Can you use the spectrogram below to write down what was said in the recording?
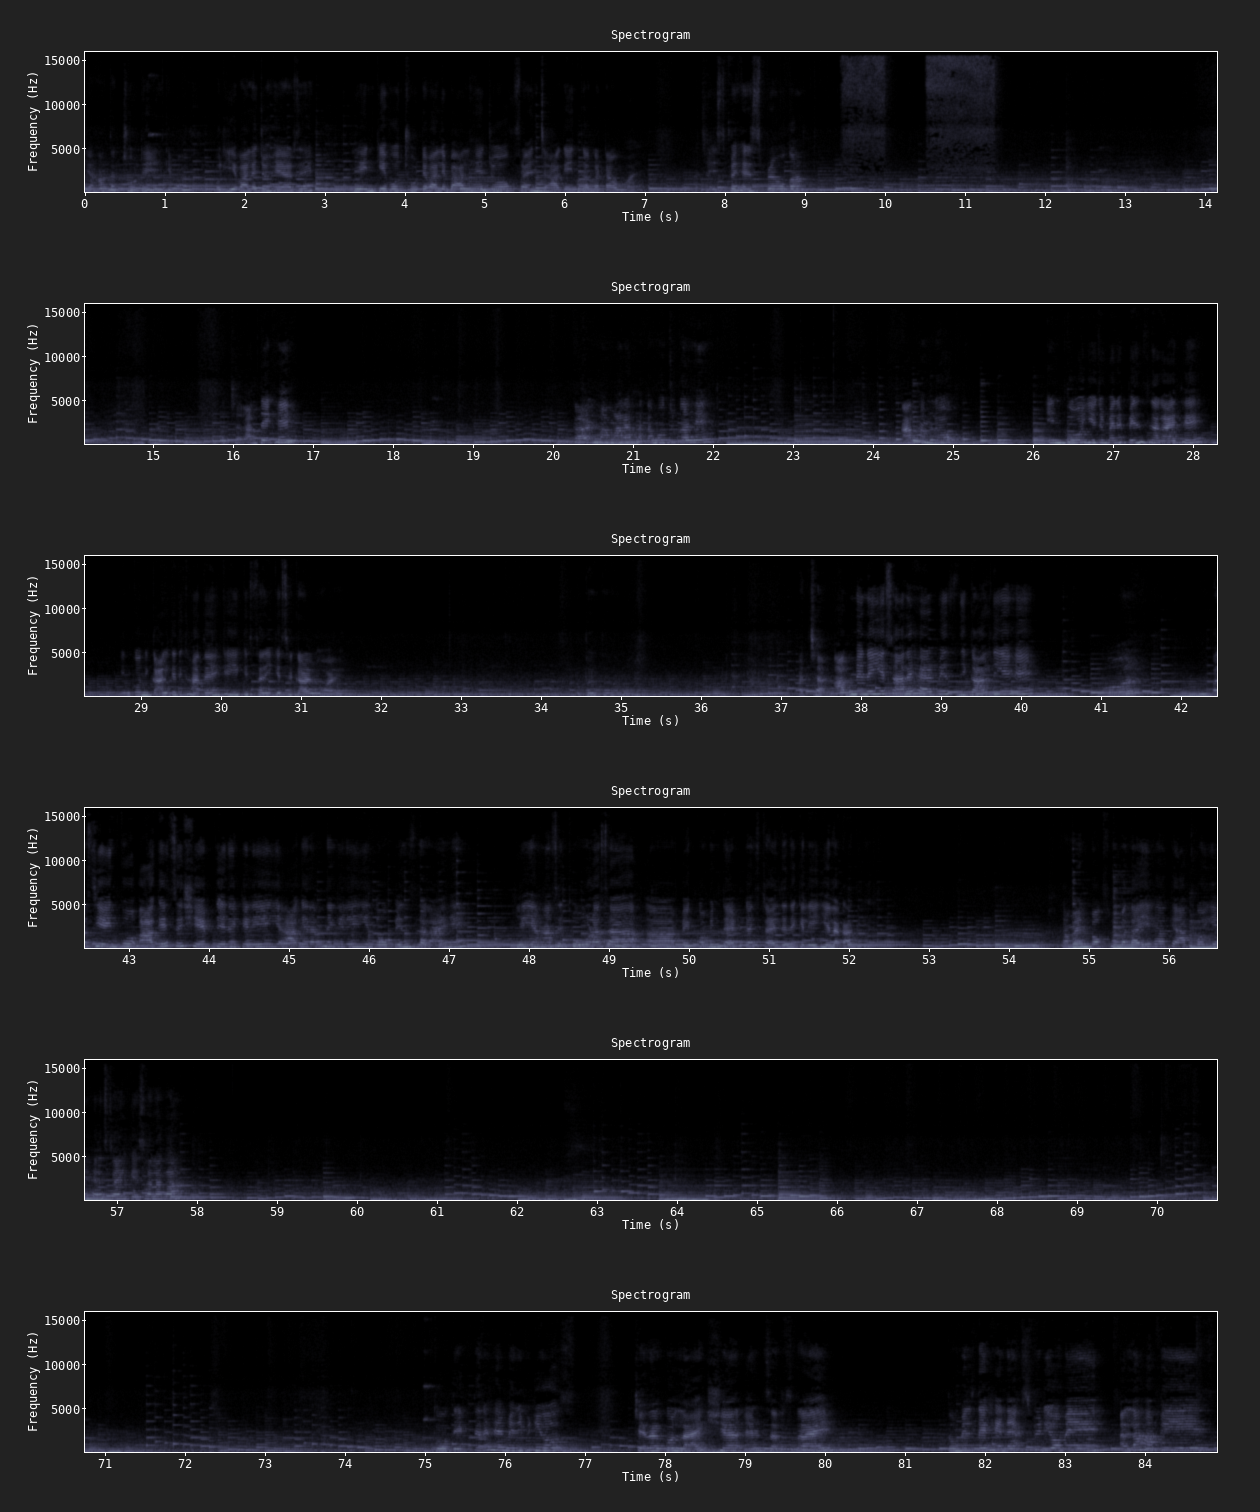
यहाँ तक छोटे हैं इनके बाल। और ये वाले जो हेयर्स हैं, ये इनके वो छोटे वाले बाल हैं जो फ्रेंच आगे इनका कटा हुआ है। अच्छा इस पर हेयर स्प्रे होगा। देखें। कर्ल हमारा खत्म हो चुका है। अब हम लोग इनको, ये जो मैंने पिंस लगाए थे, इनको निकाल के दिखाते हैं कि ये किस तरीके से कर्ल हुआ है। अच्छा अब मैंने ये सारे हेयर पिंस निकाल दिए हैं। ये इनको आगे से शेप देने के लिए, ये आगे रखने के लिए ये दो पिंस लगाए हैं। ये यहाँ से थोड़ा सा बेकॉमिंग टाइप का स्टाइल देने के लिए ये लगा दिया कमेंट बॉक्स में बताइएगा कि आपको ये हेयर स्टाइल कैसा लगा। मेरी वीडियोस चैनल को लाइक शेयर एंड सब्सक्राइब तो मिलते हैं नेक्स्ट वीडियो में. अल्लाह हाफिज.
